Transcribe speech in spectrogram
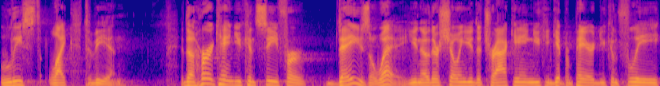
least like to be in. The hurricane you can see for days away. You know, they're showing you the tracking. You can get prepared. You can flee.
